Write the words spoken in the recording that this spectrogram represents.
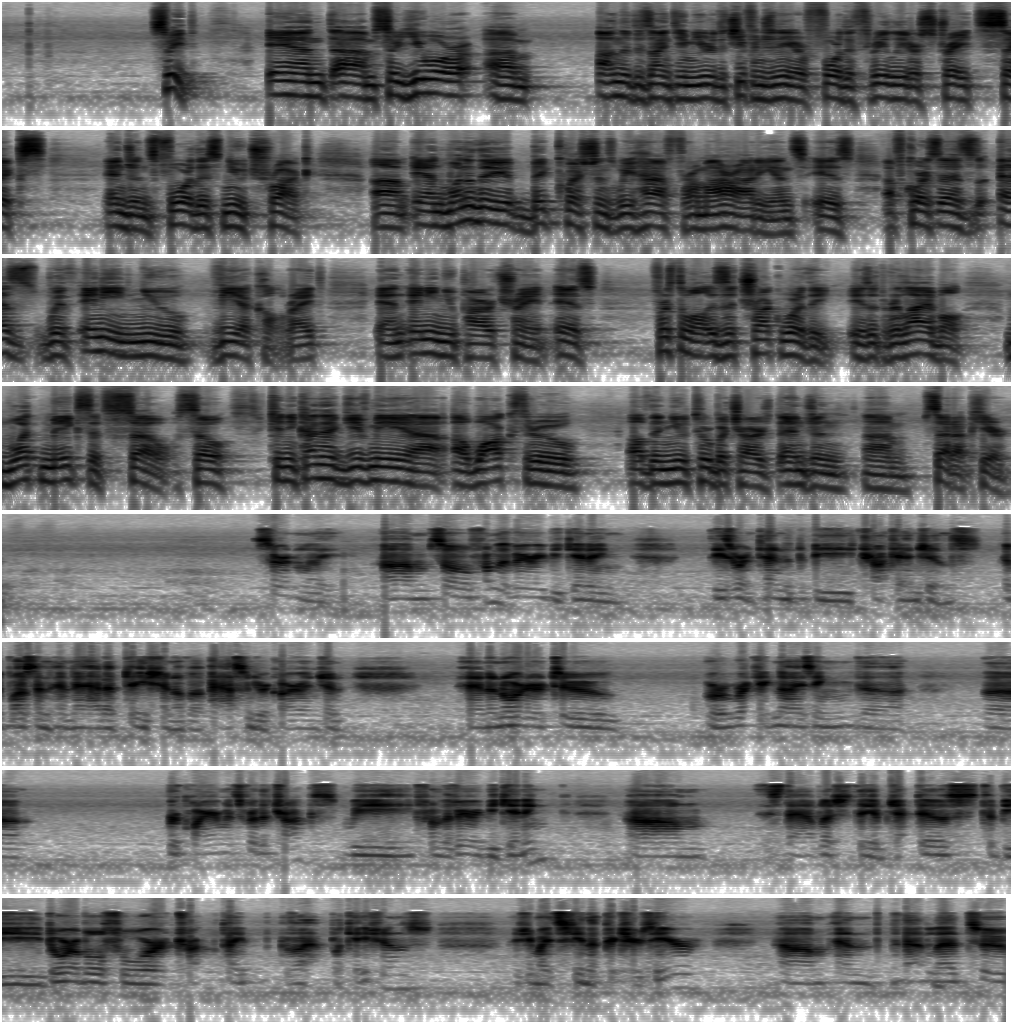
Sweet. And um, so you were um, on the design team. You're the chief engineer for the three-liter straight six engines for this new truck. Um, and one of the big questions we have from our audience is, of course, as as with any new vehicle, right, and any new powertrain, is first of all, is it truck worthy? Is it reliable? What makes it so? So, can you kind of give me a, a walkthrough of the new turbocharged engine um, setup here? Certainly. Um, so, from the very beginning, these were intended to be truck engines. It wasn't an adaptation of a passenger car engine. And in order to, or recognizing the, the requirements for the trucks, we, from the very beginning, um, established the objectives to be durable for truck type of applications, as you might see in the pictures here. Um, and that led to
